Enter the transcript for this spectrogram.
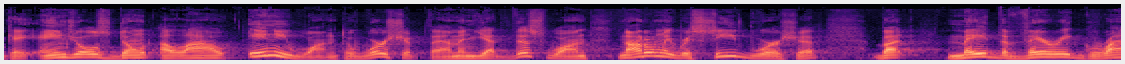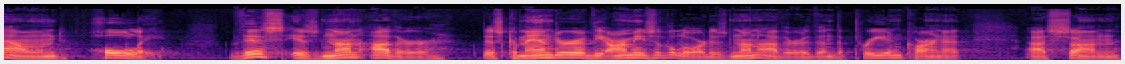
Okay, angels don't allow anyone to worship them, and yet this one not only received worship, but made the very ground holy. This is none other, this commander of the armies of the Lord is none other than the pre incarnate uh, Son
